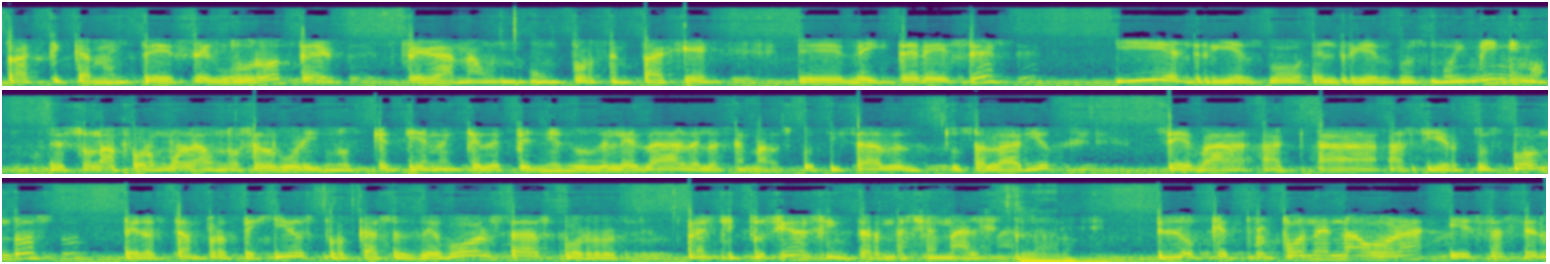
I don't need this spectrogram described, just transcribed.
prácticamente seguro, te, se gana un, porcentaje eh, de intereses y el riesgo el riesgo es muy mínimo. Es una fórmula, unos algoritmos que tienen que dependiendo de la edad, de las semanas cotizadas, de tu salario, se va a, a, ciertos fondos, pero están protegidos por casas de bolsas, por instituciones internacionales. Claro. Lo que proponen ahora es hacer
